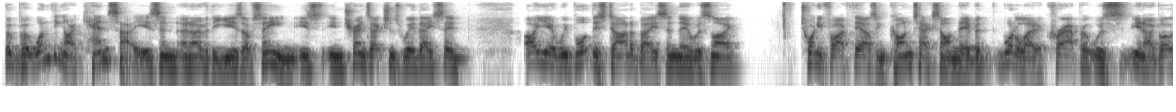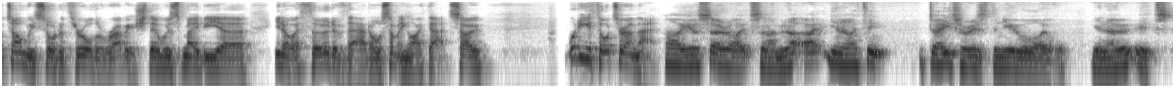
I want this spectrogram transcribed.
but but one thing I can say is, and, and over the years I've seen is in transactions where they said, "Oh yeah, we bought this database and there was like 25,000 contacts on there, but what a load of crap. It was, you know, by the time we sorted through all the rubbish, there was maybe a, you know, a third of that or something like that. So what are your thoughts around that? Oh, you're so right, Simon. I, I you know, I think data is the new oil. You know, it's,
